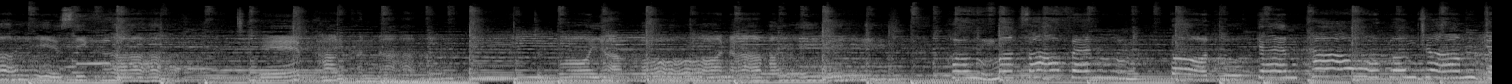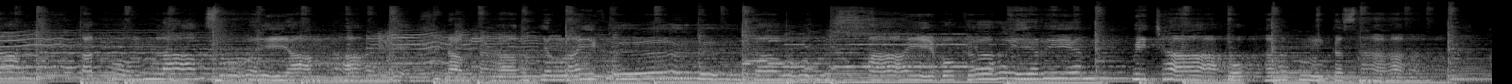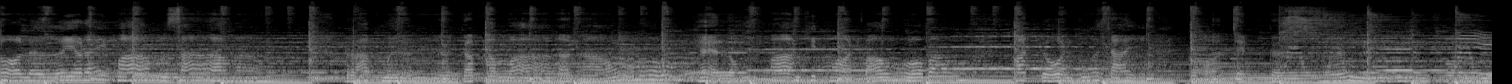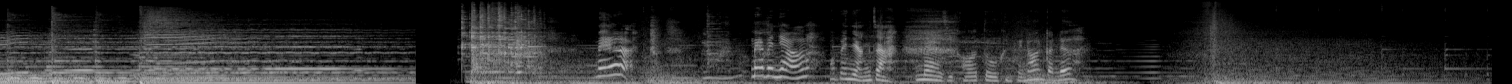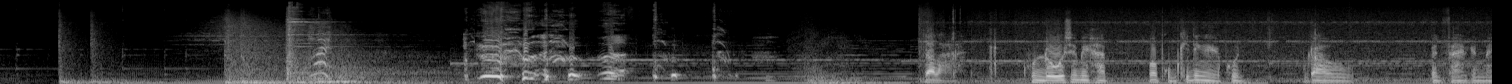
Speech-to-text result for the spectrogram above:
ายสิขาเจ็บคักขนาจนบ่อยากพอนาไปเพิ่งมาสาวเป็นก็ถูกแกนเข้ากลมช้ำใจตัดผมล้างสวยยามหายน้ำตายังไหลคือเก่าอายบ่เคยเรียน วิชาอกหักกษาก็เลยไร้ความสามารถ รับมือกับคำว่าเหงา แค่ลมความคิดหอดเบาเบาพัดโดนหัวใจ ก็เจ็บเกินทนแม่ แม่เป็นหยัง ว่าเป็นหยังจ้ะ แม่สิขอตัวขึ้นไปนอนกันเด้อ ดาราคุณรู้ใช่ไหมครับ ว่าผมคิดยังไงกับคุณ เราเป็นแฟนกันไหม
